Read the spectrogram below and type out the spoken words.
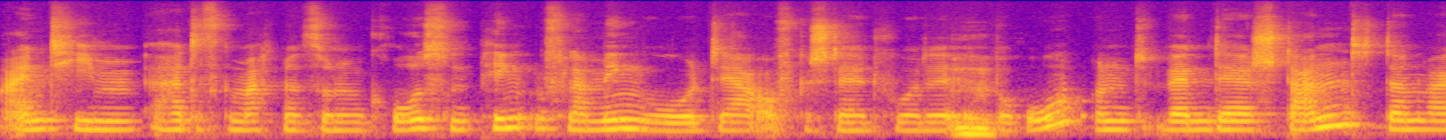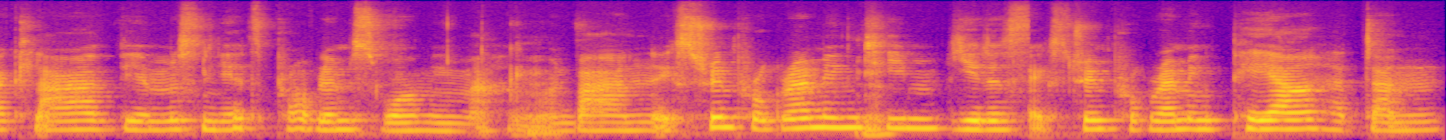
ein Team hat es gemacht mit so einem großen pinken Flamingo, der aufgestellt wurde mhm. im Büro. Und wenn der stand, dann war klar, wir müssen jetzt Problem Swarming machen. Okay. Und war ein Extreme Programming Team. Ja. Jedes Extreme Programming Pair hat dann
